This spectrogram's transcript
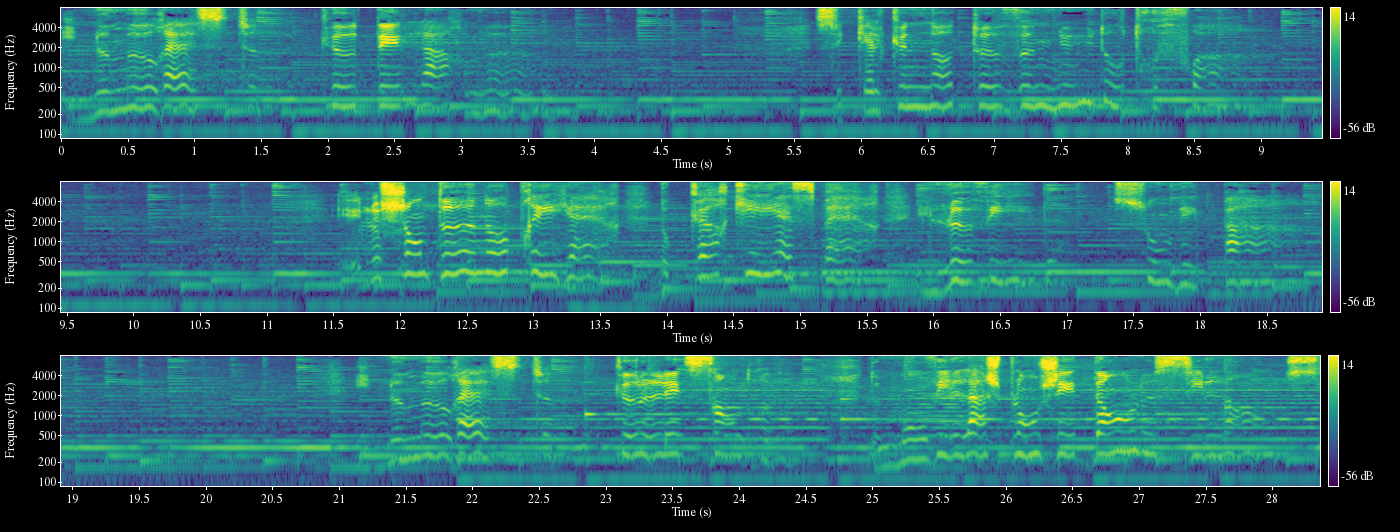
Il ne me reste que des larmes c'est quelques notes venues d'autrefois. Et le chant de nos prières, nos cœurs qui espèrent, et le vide sous mes pas. Il ne me reste que les cendres de mon village plongé dans le silence.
